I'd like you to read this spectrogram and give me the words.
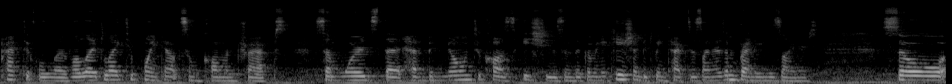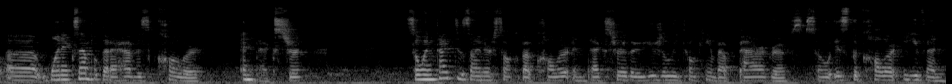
practical level, I'd like to point out some common traps some words that have been known to cause issues in the communication between type designers and branding designers. So uh, one example that I have is color and texture. So when type designers talk about color and texture, they're usually talking about paragraphs. So is the color even?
